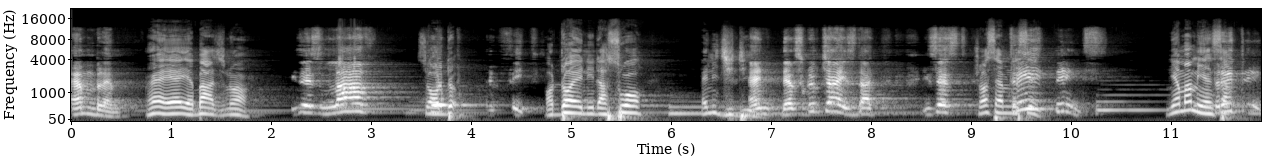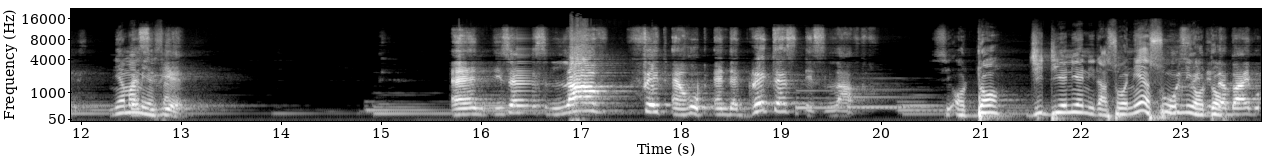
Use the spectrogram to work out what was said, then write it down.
emblem, ɛyɛ yɛ badge no it says love, So hope, the- and faith. ɔdɔ anidasoɔ ɛne gyidie And the scripture is that it says Trust him, three things. Three things. Persevere. And it says love, faith, and hope. And the greatest is love. si ne anidasoɔ nea ɛso wɔm Who's ne reading the Bible?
